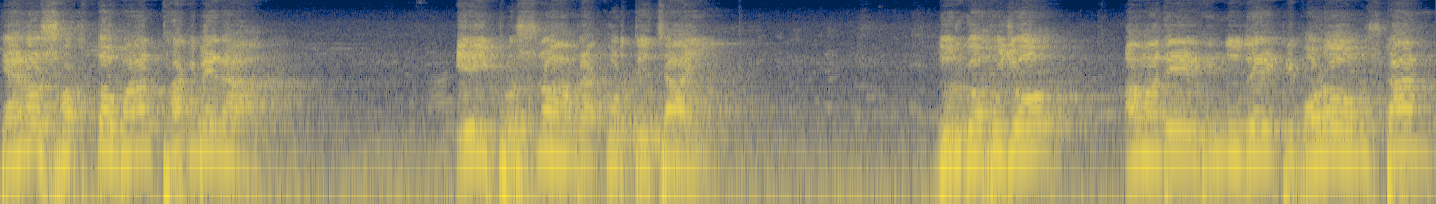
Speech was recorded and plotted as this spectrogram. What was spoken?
কেন শক্ত বাঁধ থাকবে না? এই প্রশ্ন আমরা করতে চাই। দুর্গাপুজো আমাদের হিন্দুদের একটি বড় অনুষ্ঠান।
